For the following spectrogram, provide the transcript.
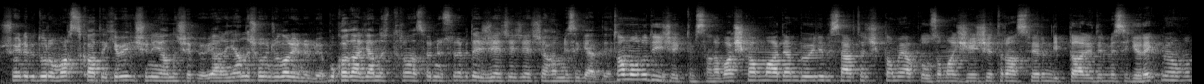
şöyle bir durum var. Scout ekibi işini yanlış yapıyor. Yani yanlış oyuncular yöneliyor. Bu kadar yanlış transferin üstüne bir de JJJ hamlesi geldi. Tam onu diyecektim sana. Başkan madem böyle bir sert açıklama yaptı o zaman JJ transferinin iptal edilmesi gerekmiyor mu?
